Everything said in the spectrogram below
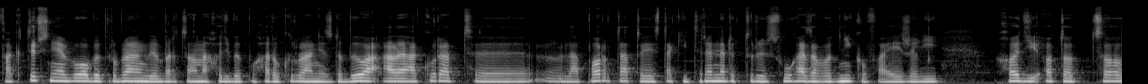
faktycznie byłoby problemem, gdyby Barcelona choćby Pucharu Króla nie zdobyła, ale akurat y, Laporta to jest taki trener, który słucha zawodników, a jeżeli chodzi o to, co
